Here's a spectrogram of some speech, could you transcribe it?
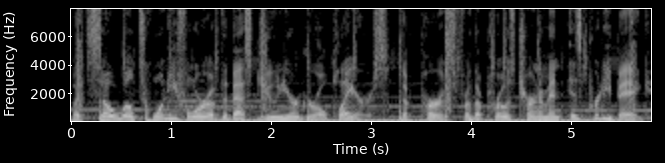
but so will 24 of the best junior girl players. The purse for the pros tournament is pretty big,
